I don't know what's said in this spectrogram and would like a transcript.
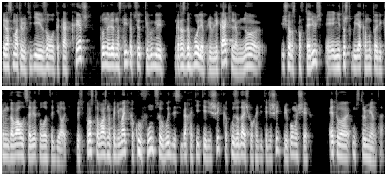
рассматривать идею золота как хедж, то, наверное, слиток все-таки выглядит гораздо более привлекательным, но еще раз повторюсь, э, не то чтобы я кому-то рекомендовал и советовал это делать. То есть просто важно понимать, какую функцию вы для себя хотите решить, какую задачу вы хотите решить при помощи этого инструмента.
